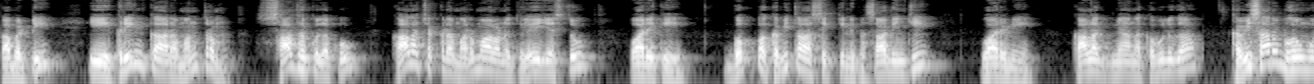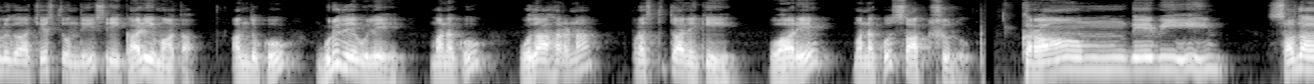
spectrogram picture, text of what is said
కాబట్టి ఈ క్రింకార మంత్రం సాధకులకు కాలచక్ర మర్మాలను తెలియజేస్తూ వారికి గొప్ప కవితా శక్తిని ప్రసాదించి వారిని కాలజ్ఞాన కవులుగా కవి సార్వభౌములుగా చేస్తుంది శ్రీ కాళీమాత. అందుకు గురుదేవులే మనకు ఉదాహరణ ప్రస్తుతానికి వారే మనకు సాక్షులు. క్రాం దేవి ಸದಾ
